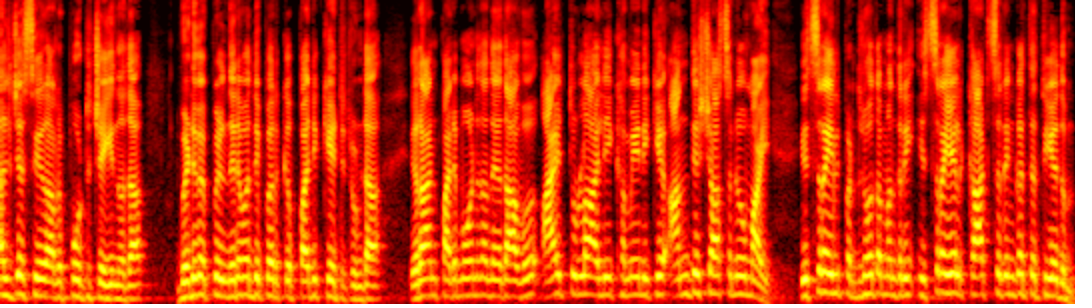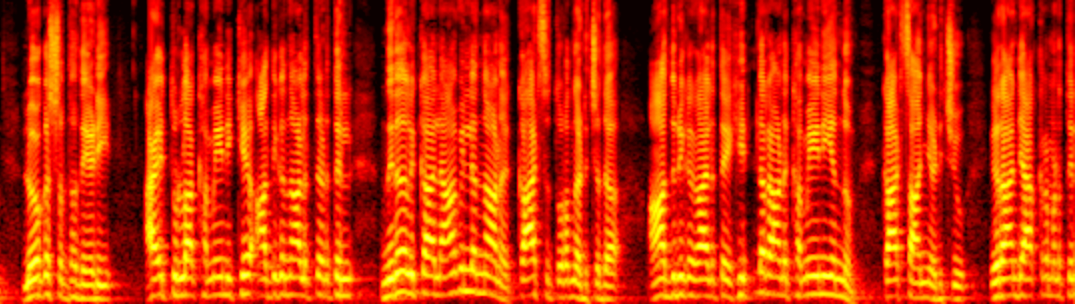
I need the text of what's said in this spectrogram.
അൽ ജസീറ റിപ്പോർട്ട് ചെയ്യുന്നത്. വെടിവെപ്പിൽ നിരവധി പേർക്ക് പരിക്കേറ്റിട്ടുണ്ട്. ഇറാൻ പരമോന്നത നേതാവ് ആയത്തുള്ള അലി ഖമേനിക്ക് അന്ത്യശാസനവുമായി ഇസ്രായേൽ പ്രതിരോധ മന്ത്രി ഇസ്രായേൽ കാട്സ് രംഗത്തെത്തിയതും ലോകശ്രദ്ധ നേടി. ആയത്തുള്ള ഖമേനിക്ക് അധിക നാളത്തിടത്തിൽ നിലനിൽക്കാനാവില്ലെന്നാണ് കാട്സ് തുറന്നടിച്ചത്. ആധുനിക കാലത്തെ ഹിറ്റ്ലറാണ് ഖമേനി എന്നും സാഞ്ഞടിച്ചു. ഇറാന്റെ ആക്രമണത്തിൽ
